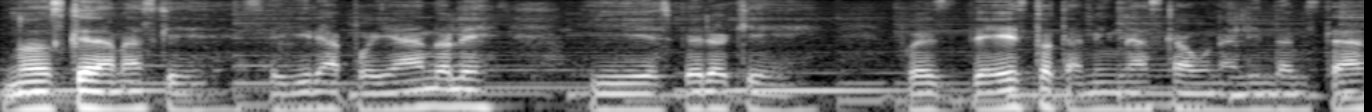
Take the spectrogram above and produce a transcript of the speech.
no nos queda más que seguir apoyándole y espero que pues de esto también nazca una linda amistad.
